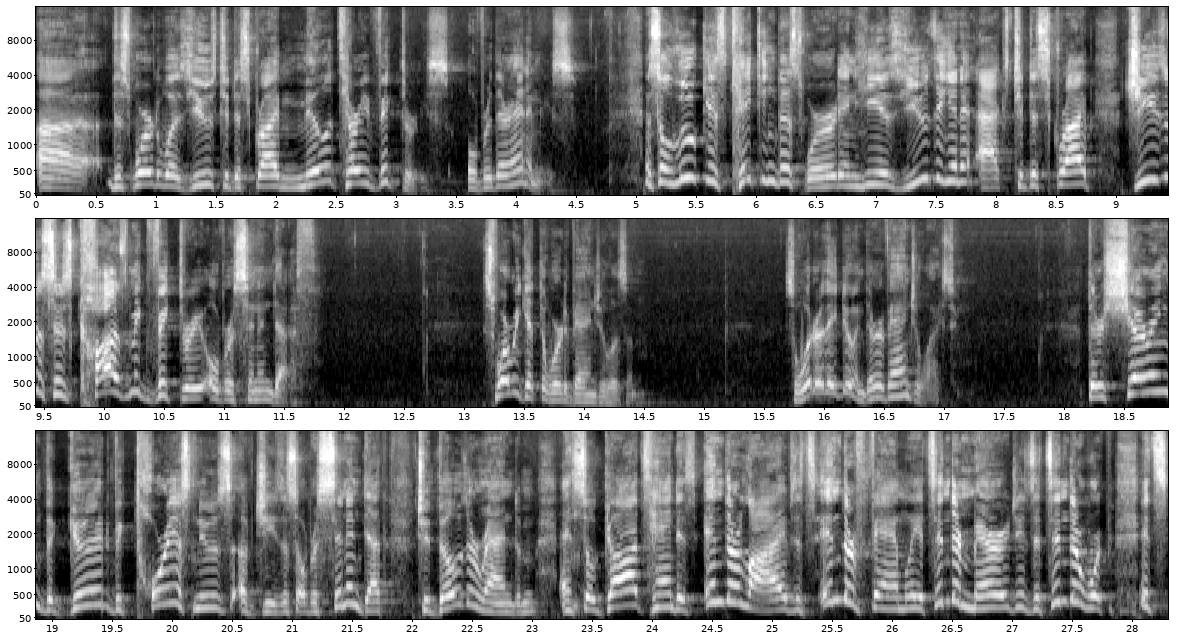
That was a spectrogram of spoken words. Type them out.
uh, this word was used to describe military victories over their enemies. And so Luke is taking this word and he is using it in Acts to describe Jesus' cosmic victory over sin and death. It's where we get the word evangelism. So, what are they doing? They're evangelizing. They're sharing the good, victorious news of Jesus over sin and death to those around them. And so God's hand is in their lives, it's in their family, it's in their marriages, it's in their work, it's,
